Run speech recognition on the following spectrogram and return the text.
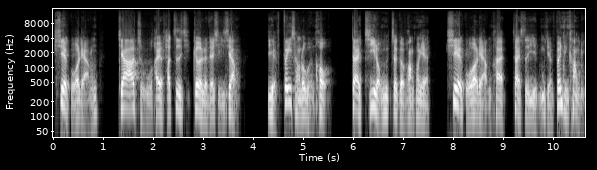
谢国梁家族还有他自己个人的形象也非常的稳厚。在基隆这个方面，谢国梁和蔡适义目前分庭抗礼，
